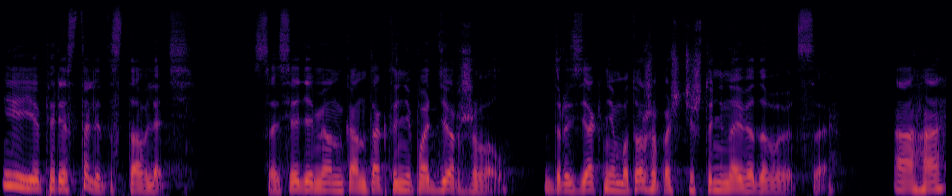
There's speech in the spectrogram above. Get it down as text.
и ее перестали доставлять. С соседями он контакты не поддерживал. Друзья к нему тоже почти что не наведываются. Ага.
